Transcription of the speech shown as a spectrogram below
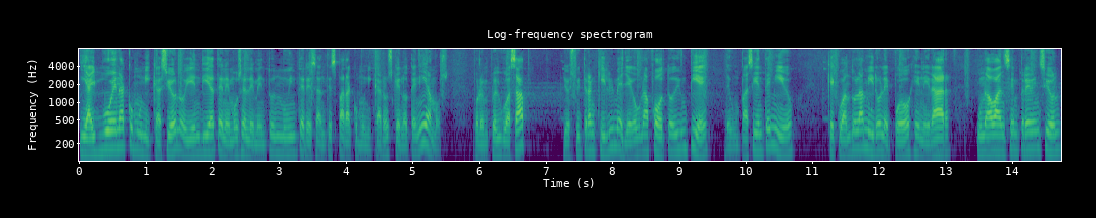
y hay buena comunicación, hoy en día tenemos elementos muy interesantes para comunicarnos que no teníamos. Por ejemplo, el WhatsApp. Yo estoy tranquilo y me llega una foto de un pie de un paciente mío que cuando la miro le puedo generar un avance en prevención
